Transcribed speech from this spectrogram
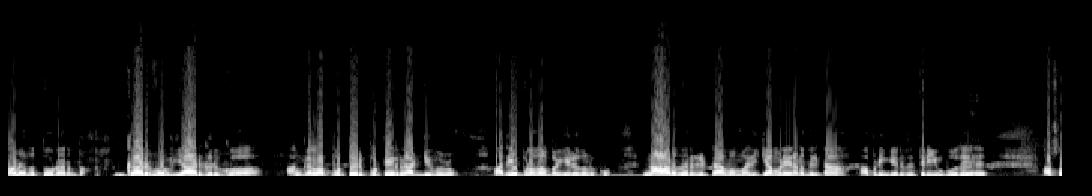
ஆணவத்தோடு ஆணவத்தோட இருந்தான். கர்வம் யாருக்கு இருக்கோ அங்கெல்லாம் பொட்டேர் பொட்டேர்னு அடி விழும். அதே போல தான் பகீரதனுக்கும். நாரதர்கிட்ட அவன் மதிக்காமலே நடந்துக்கிட்டான் அப்படிங்கிறது தெரியும் போது அப்போ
